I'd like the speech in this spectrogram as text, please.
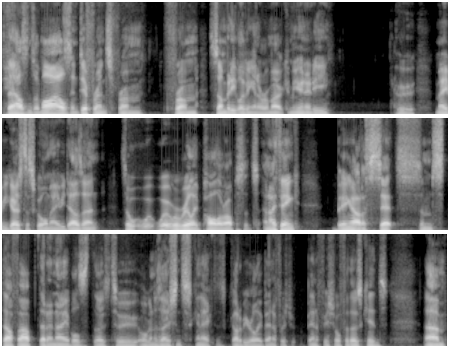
thousands of miles in difference from from somebody living in a remote community who maybe goes to school, maybe doesn't. So we're really polar opposites, and I think being able to set some stuff up that enables those two organizations to connect has got to be really beneficial beneficial for those kids. Um,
